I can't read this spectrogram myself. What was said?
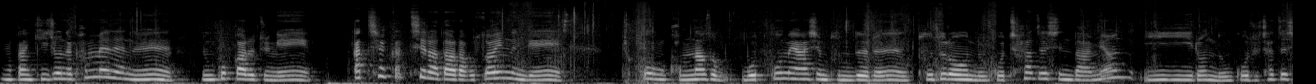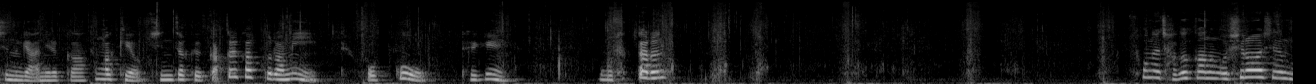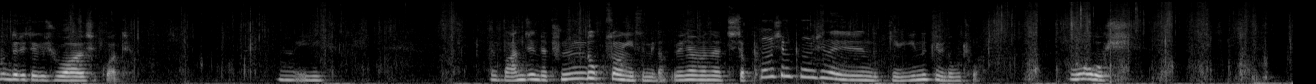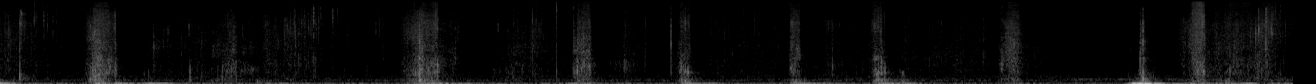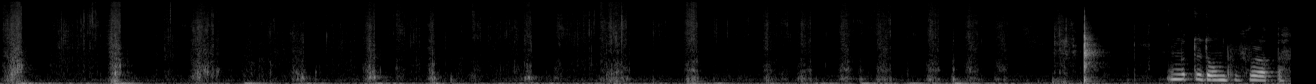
약간 기존에 판매되는 눈꽃 가루 중에 까칠까칠하다라고 써 있는 게 조금 겁나서 못 구매하신 분들은 부드러운 눈꽃 찾으신다면 이런 눈꽃을 찾으시는 게 아닐까 생각해요. 진짜 그 까끌까끌함이 없고 되게 뭔가 색다른 손에 자극 가는 거 싫어하시는 분들이 되게 좋아하실 것 같아요. 음, 이 만지는데 중독성이 있습니다. 왜냐면은 진짜 퐁신퐁신해지는 느낌, 이 느낌이 너무 좋아. 오, 씨. 이것도 너무 부풀었다.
